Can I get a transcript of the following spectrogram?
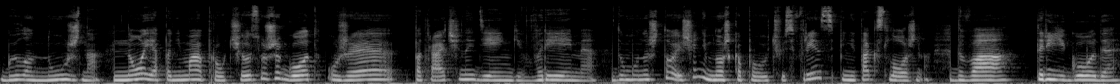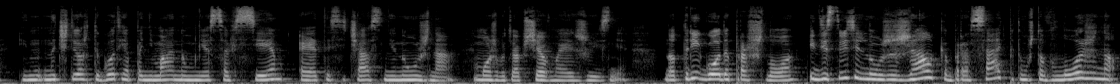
было нужно. Но я понимаю, проучилась уже год, уже потрачены деньги, время. Думаю, ну что, еще немножко поучусь. В принципе, не так сложно. Два, три года. И на четвертый год я понимаю, ну мне совсем это сейчас не нужно. Может быть, вообще в моей жизни. Но три года прошло, и действительно уже жалко бросать, потому что вложено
